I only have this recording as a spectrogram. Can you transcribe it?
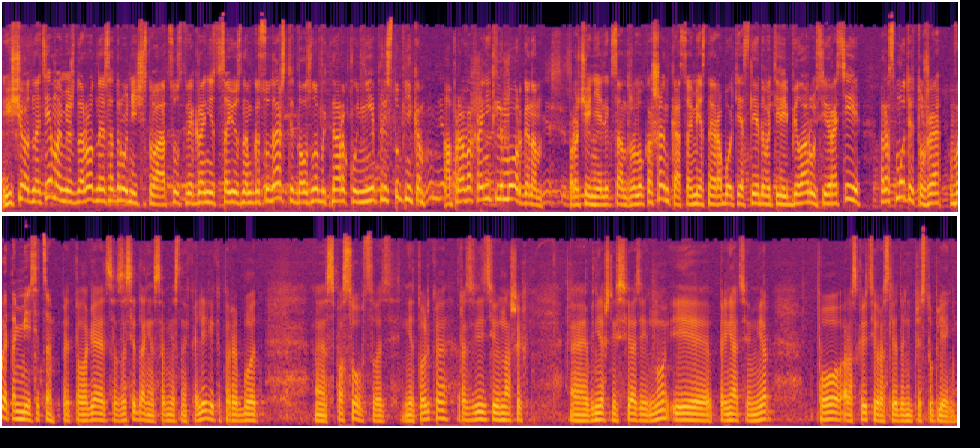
Еще одна тема – международное сотрудничество. Отсутствие границ в союзном государстве должно быть на руку не преступникам, а правоохранительным органам. Поручение Александра Лукашенко о совместной работе следователей Беларуси и России рассмотрит уже в этом месяце. Предполагается заседание совместных коллегий, которые будут э, способствовать не только развитию наших э, внешних связей, но и принятию мер по раскрытию и расследованию преступлений.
